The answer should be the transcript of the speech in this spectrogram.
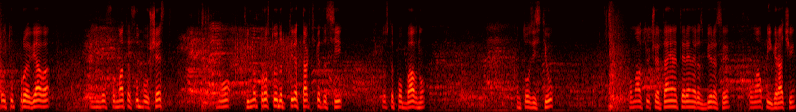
който проявява и в формата футбол 6, но тима просто адаптира тактиката си доста по-бавно към този стил. По-малки очертания на терена, разбира се, по-малко играчи.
